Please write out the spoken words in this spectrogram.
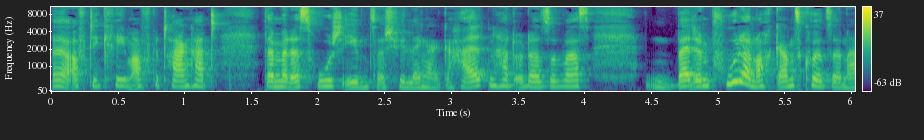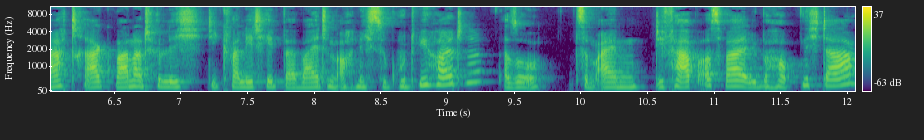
äh, auf die Creme aufgetragen hat, damit das Rouge eben zum Beispiel länger gehalten hat oder sowas. Bei dem Puder noch ganz kurzer Nachtrag war natürlich die Qualität bei weitem auch nicht so gut wie heute. Also zum einen die Farbauswahl überhaupt nicht da,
